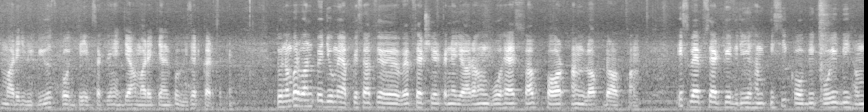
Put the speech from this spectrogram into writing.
हमारे वीडियोस को देख सकें या हमारे चैनल को विज़िट कर सकें। तो नंबर वन पे जो मैं आपके साथ वेबसाइट शेयर करने जा रहा हूँ, वो है सब फॉर अनलॉक डॉट कॉम इस वेबसाइट के ज़रिए हम किसी को भी कोई भी हम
